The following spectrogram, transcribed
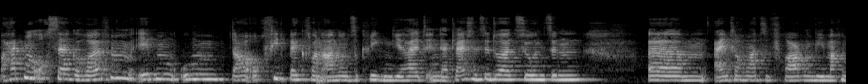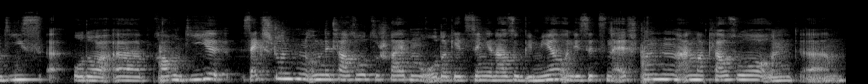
hat mir auch sehr geholfen, eben um da auch Feedback von anderen zu kriegen, die halt in der gleichen Situation sind. Ähm, einfach mal zu fragen, wie machen die es äh, oder äh, brauchen die sechs Stunden, um eine Klausur zu schreiben oder geht es denen genauso wie mir und die sitzen elf Stunden an der Klausur und ähm,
